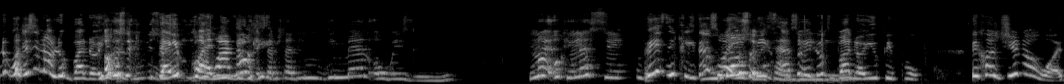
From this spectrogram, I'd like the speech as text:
No, but does it not look bad on you? Okay, so, so are now living? the, the men always leave. No, okay, let's see. Basically, that's Most what it the means. And so it looks bad on you people. Because do you know what?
